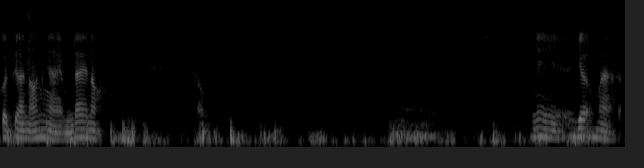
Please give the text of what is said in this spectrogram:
กดเตือนนอนหงายมันได้เนาะครับนี่เยอะมากอะ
